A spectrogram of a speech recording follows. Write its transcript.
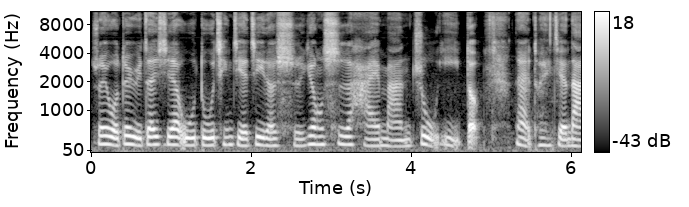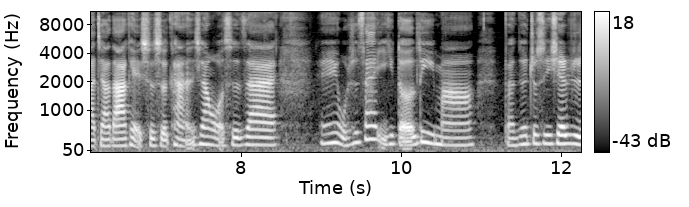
所以我对于这些无毒清洁剂的使用是还蛮注意的。那也推荐大家，大家可以试试看。像我是在，诶，我是在宜得利吗？反正就是一些日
